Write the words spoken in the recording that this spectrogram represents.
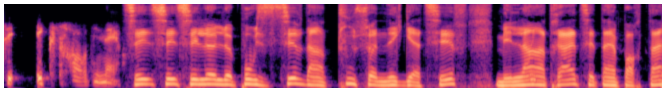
c'est extraordinaire. C'est, c'est, c'est le, le positif dans tout ce négatif, mais l'entraide, c'est important.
